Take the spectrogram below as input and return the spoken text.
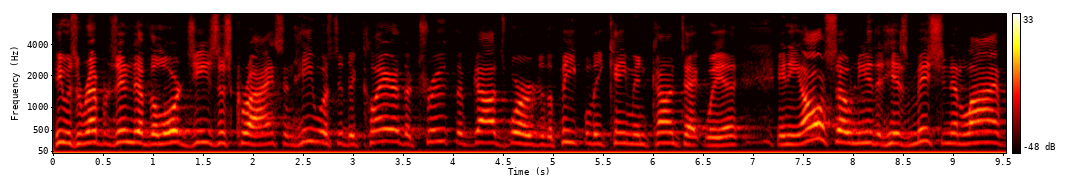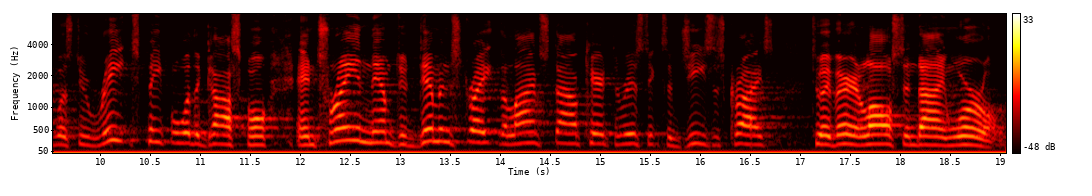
he was a representative of the Lord Jesus Christ, and he was to declare the truth of God's word to the people he came in contact with. And he also knew that his mission in life was to reach people with the gospel and train them to demonstrate the lifestyle characteristics of Jesus Christ to a very lost and dying world.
